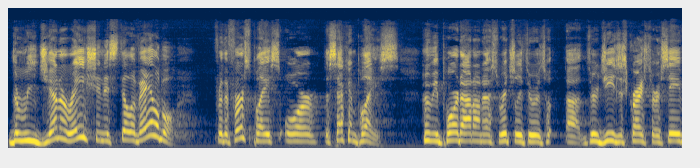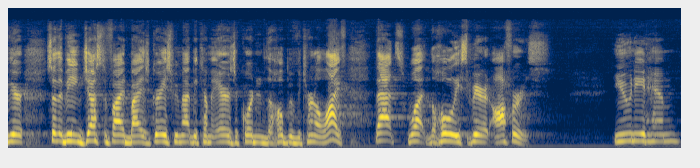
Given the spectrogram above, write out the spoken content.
The regeneration is still available for the first place or the second place whom he poured out on us richly through his, uh, through Jesus Christ our Savior, so that being justified by his grace, we might become heirs according to the hope of eternal life. That's what the Holy Spirit offers. You need him.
